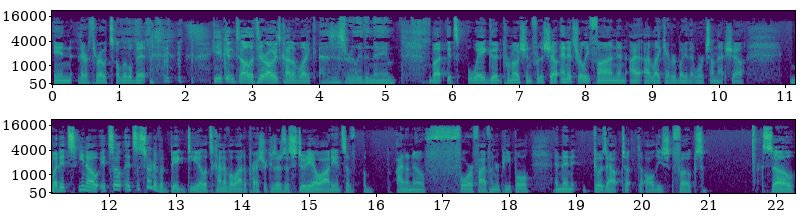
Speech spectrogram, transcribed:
in their throats a little bit. you can tell that they're always kind of like, is this really the name? But it's way good promotion for the show, and it's really fun, and I, I like everybody that works on that show. But it's you know it's a it's a sort of a big deal. It's kind of a lot of pressure because there's a studio audience of uh, I don't know four or five hundred people, and then it goes out to, to all these folks. So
